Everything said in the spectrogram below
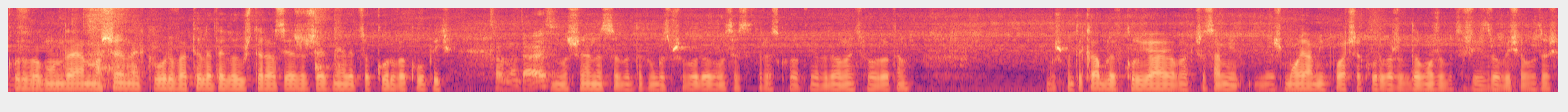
Kurwa oglądałem maszyny, kurwa, tyle tego już teraz jest, że człowiek nie wie co kurwa kupić. Co oglądałeś? Maszynę sobie taką bezprzewodową, sobie chcę teraz kurwa pierdolnąć z powrotem. Bo już mnie te kable wkurwiają, jak czasami, wiesz, moja mi płacze kurwa, że w domu, żeby coś jej zrobić albo coś.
